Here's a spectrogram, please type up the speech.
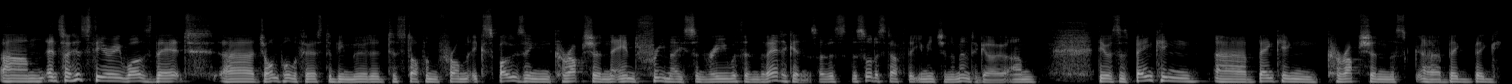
Um, and so his theory was that uh, John Paul I had been murdered to stop him from exposing corruption and Freemasonry within the Vatican. So this the sort of stuff that you mentioned a minute ago. Um, there was this banking uh, banking corruption, this uh, big big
